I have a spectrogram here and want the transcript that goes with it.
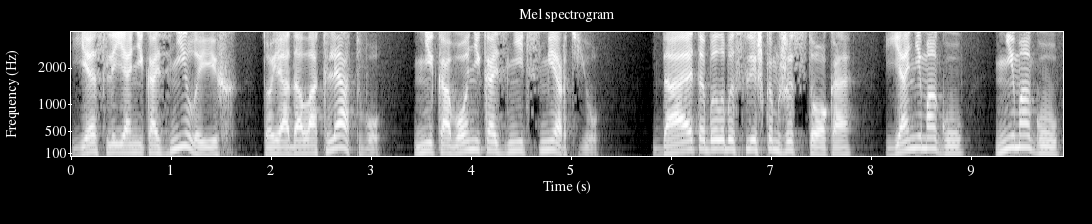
Если я не казнила их, то я дала клятву никого не казнить смертью. Да, это было бы слишком жестоко. Я не могу, не могу,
